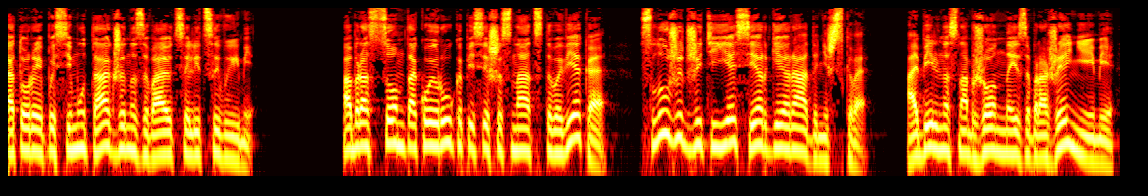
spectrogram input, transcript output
которые посему также называются лицевыми. Образцом такой рукописи XVI века служит житие Сергия Радонежского, обильно снабженное изображениями,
